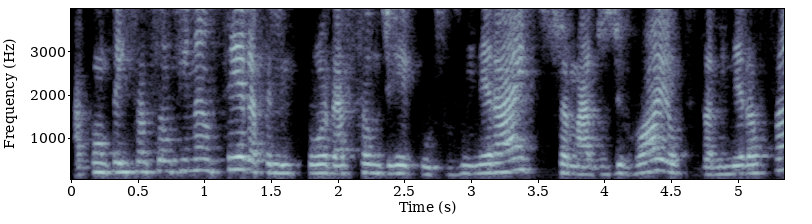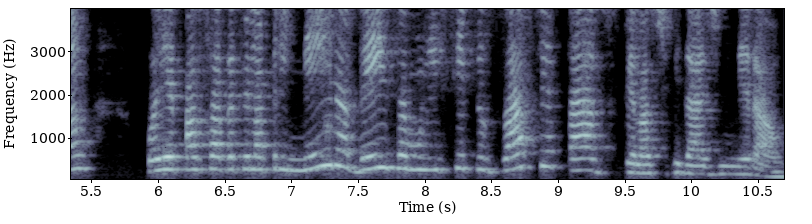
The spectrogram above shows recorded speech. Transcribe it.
a compensação financeira pela exploração de recursos minerais, chamados de royalties da mineração, foi repassada pela primeira vez a municípios afetados pela atividade mineral.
